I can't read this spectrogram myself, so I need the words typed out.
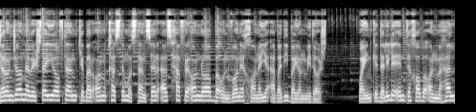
در آنجا نوشته یافتند که بر آن قصد مستنصر از حفر آن را به عنوان خانه ابدی بیان می داشت و اینکه دلیل انتخاب آن محل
